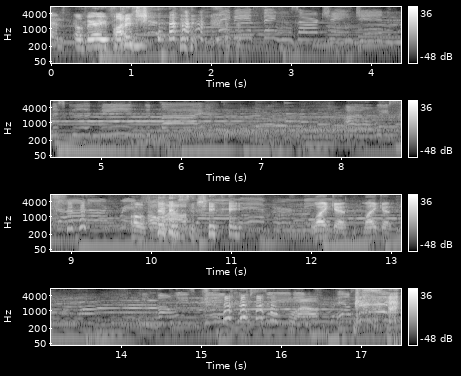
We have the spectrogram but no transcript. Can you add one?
I always thought our Oh, Oh, wow. friendship She would paid- like it, like it. We've always been crusading. Wow. What else is left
